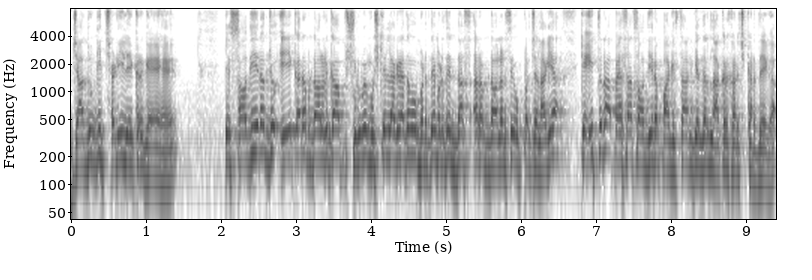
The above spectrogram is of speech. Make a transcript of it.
जादू की छड़ी लेकर गए हैं कि सऊदी अरब जो एक अरब डॉलर का शुरू में मुश्किल लग रहा था वो बढ़ते बढ़ते दस अरब डॉलर से ऊपर चला गया कि इतना पैसा सऊदी अरब पाकिस्तान के अंदर लाकर खर्च कर देगा।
